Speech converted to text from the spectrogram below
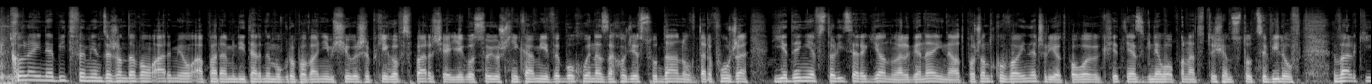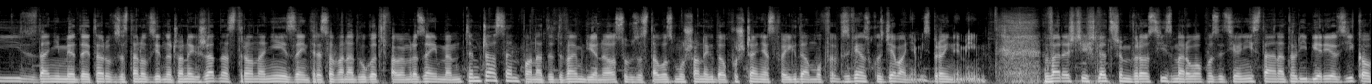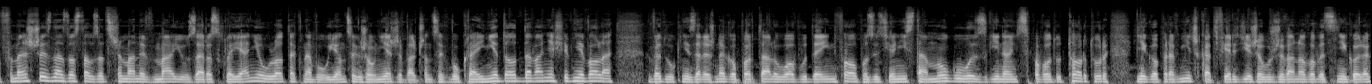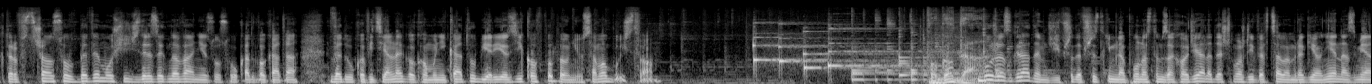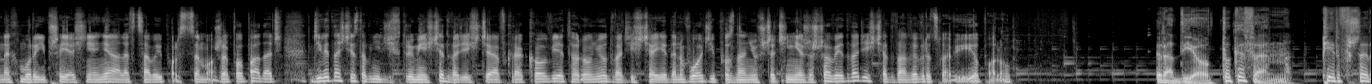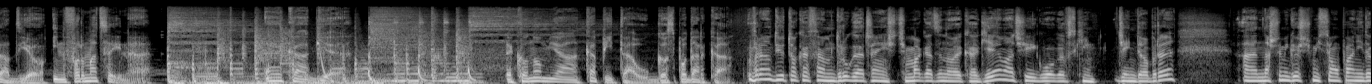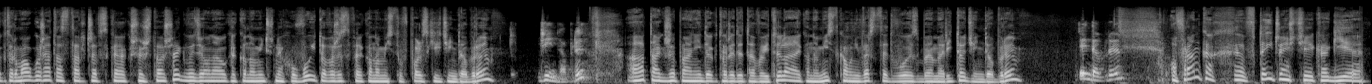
Kolejne bitwy między rządową armią a paramilitarnym ugrupowaniem Siły Szybkiego Wsparcia i jego sojusznikami wybuchły na zachodzie Sudanu, w Darfurze. Jedynie w stolicy regionu El Geneina od początku wojny, czyli od połowy kwietnia zginęło ponad 1100 cywilów. Walki, zdaniem mediatorów ze Stanów Zjednoczonych, żadna strona nie jest zainteresowana długotrwałym rozejmem. Tymczasem ponad 2 miliony osób zostało zmuszonych do opuszczenia swoich domów w związku z działaniami zbrojnymi. W areszcie śledczym w Rosji zmarł opozycjonista Anatolij Bieriozykow. Mężczyzna został zatrzymany w maju za rozklejanie ulotek nawołujących żołnierzy walczących w Ukrainie do oddawania się w niewolę. Według niezależnego portalu OWD Info opozycjonista mógł zginąć z powodu tortur. Jego prawniczka twierdzi, że używano wobec niego elektrowstrząsów, by wymusić zrezygnowanie z usług adwokata. Według oficjalnego komunikatu Bieriozykow popełnił samobójstwo. Pogoda. Burza z gradem dziś przede wszystkim na północnym zachodzie, ale deszcz możliwy w całym regionie. Na zmianę chmury i przejaśnienia, ale w całej Polsce może popadać. 19 stopni dziś w Trójmieście, 20 w Krakowie, Toruniu, 21 w Łodzi, Poznaniu, Szczecinie, Rzeszowie, 22 we Wrocławiu i Opolu. Radio TOK FM. Pierwsze radio informacyjne. EKG. Ekonomia, kapitał, gospodarka. W Radiu TOK FM druga część magazynu EKG. Maciej Głogowski. Dzień dobry. A naszymi gośćmi są pani dr Małgorzata Starczewska-Krzysztoszek, Wydział Nauk Ekonomicznych UW i Towarzystwo Ekonomistów Polskich. Dzień dobry. Dzień dobry. A także pani dr Edyta Wojtyla, ekonomistka Uniwersytet WSB Emerito. Dzień dobry. Dzień dobry. O frankach w tej części EKG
